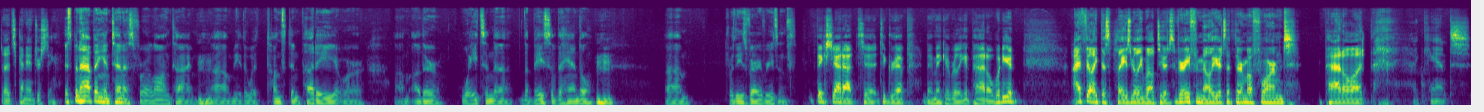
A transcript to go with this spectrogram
So it's kind of interesting. It's been happening in tennis for a long time, um, either with tungsten putty or um, other weights in the, the base of the handle um, for these very reasons. big shout out to, to Gryp. They make a really good paddle. What do you? I feel like this plays really well too. It's very familiar. It's a thermoformed paddle. I, I can't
